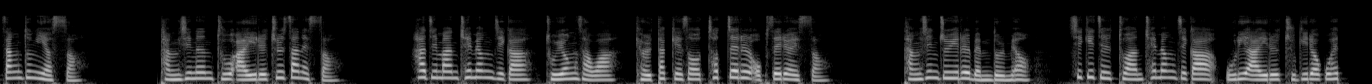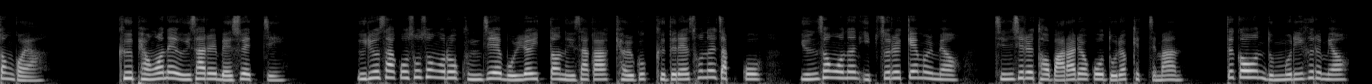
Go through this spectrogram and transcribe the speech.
쌍둥이였어. 당신은 두 아이를 출산했어. 하지만 최명지가 조영사와 결탁해서 첫째를 없애려 했어. 당신 주위를 맴돌며 시기 질투한 최명지가 우리 아이를 죽이려고 했던 거야. 그 병원의 의사를 매수했지. 의료사고 소송으로 궁지에 몰려있던 의사가 결국 그들의 손을 잡고 윤성호는 입술을 깨물며 진실을 더 말하려고 노력했지만 뜨거운 눈물이 흐르며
